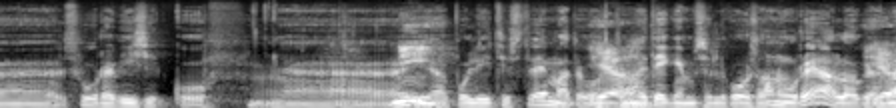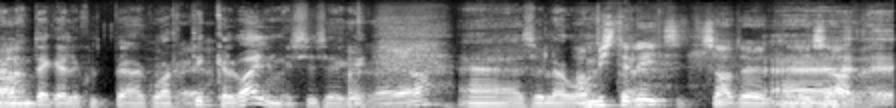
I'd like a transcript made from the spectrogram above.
äh, suure viisiku äh, Nii. ja poliitiliste teemade kohta, me tegime selle koos Anu Realoga meil on tegelikult peaaegu artikkel valmis isegi äh, selle kohta. mis te leidsite, saad öelda, ei saa või?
